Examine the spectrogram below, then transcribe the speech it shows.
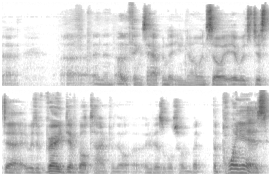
uh, uh, and then other things happened that you know. And so it was just uh, it was a very difficult time for the invisible children. But the point is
